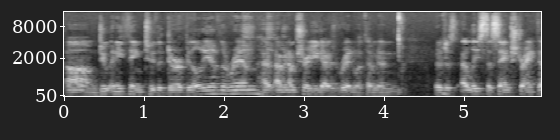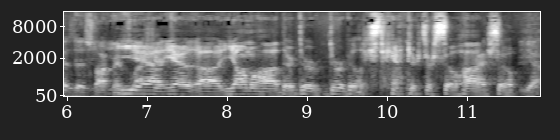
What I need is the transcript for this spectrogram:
um, do anything to the durability of the rim? Have, I mean, I'm sure you guys have ridden with them, and they're just at least the same strength as the stock rims Yeah, last year. yeah. Uh, Yamaha, their, their durability standards are so high. So Yeah.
